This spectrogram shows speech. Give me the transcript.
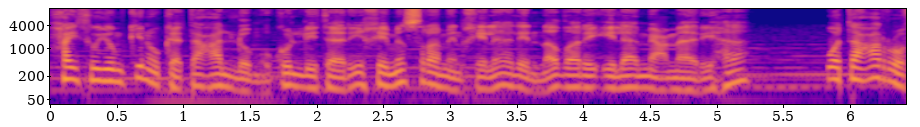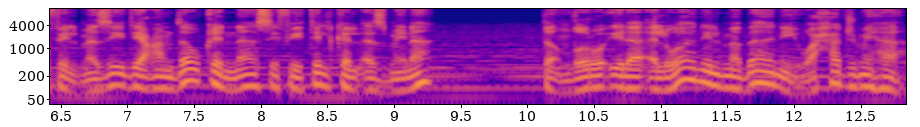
حيث يمكنك تعلم كل تاريخ مصر من خلال النظر إلى معمارها وتعرف المزيد عن ذوق الناس في تلك الأزمنة تنظر إلى ألوان المباني وحجمها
